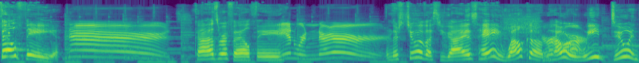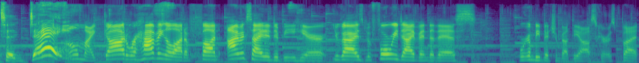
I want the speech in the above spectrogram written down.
Filthy, Nerds! cause we're filthy. And we're nerds! And there's two of us, you guys. Hey, welcome. Sure How are. are. we doing today? Oh my god, we're having a lot of fun. I'm excited to be here. You guys, before we dive into this, we're gonna be bitching about the Oscars, but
